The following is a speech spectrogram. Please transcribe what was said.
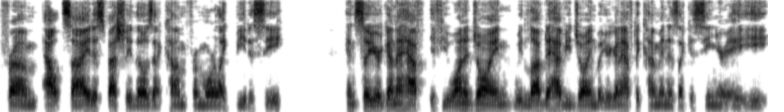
from outside, especially those that come from more like B2C. And so you're going to have, if you want to join, we'd love to have you join, but you're going to have to come in as like a senior AE.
